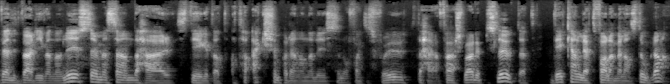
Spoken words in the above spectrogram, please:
väldigt värdegivande analyser men sen det här steget att, att ta action på den analysen och faktiskt få ut det här affärsvärdet på slutet. Det kan lätt falla mellan stolarna.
